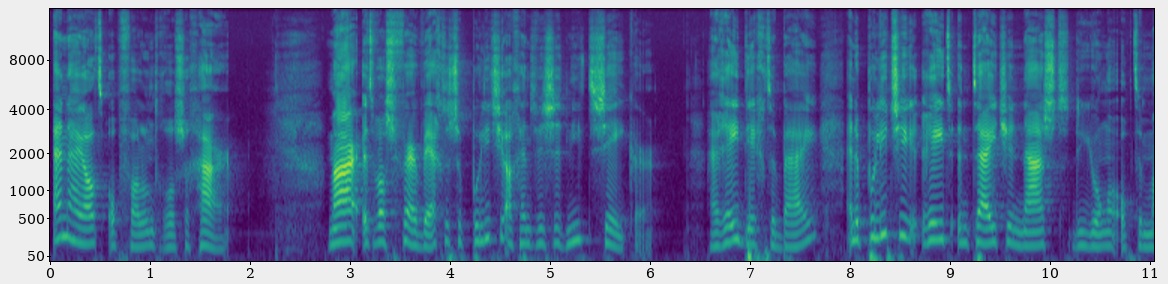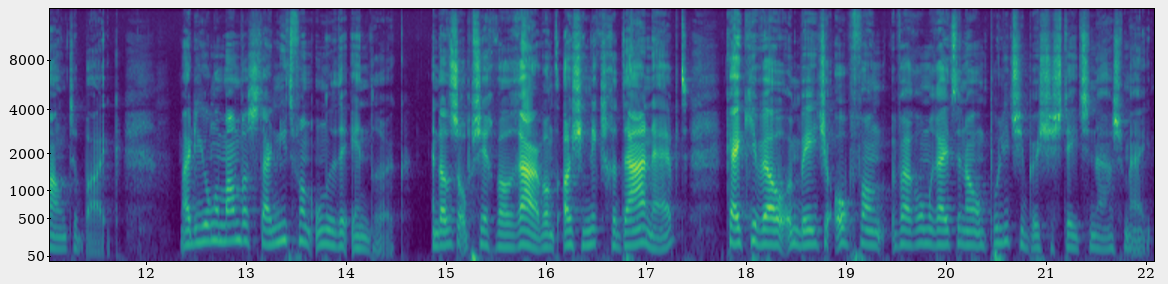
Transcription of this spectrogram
En hij had opvallend rossig haar. Maar het was ver weg, dus de politieagent wist het niet zeker. Hij reed dichterbij en de politie reed een tijdje naast de jongen op de mountainbike. Maar de jonge man was daar niet van onder de indruk. En dat is op zich wel raar, want als je niks gedaan hebt, kijk je wel een beetje op van waarom rijdt er nou een politiebusje steeds naast mij.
